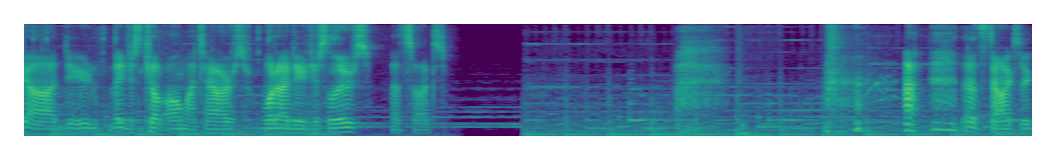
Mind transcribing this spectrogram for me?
God, dude. They just killed all my towers. What'd I do? Just lose? That sucks. That's toxic.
